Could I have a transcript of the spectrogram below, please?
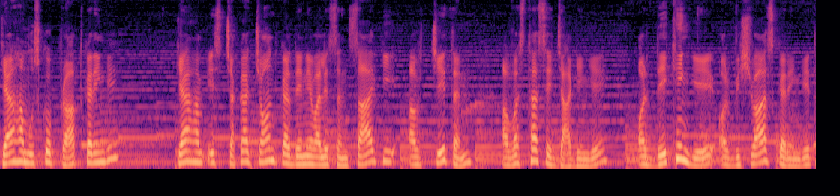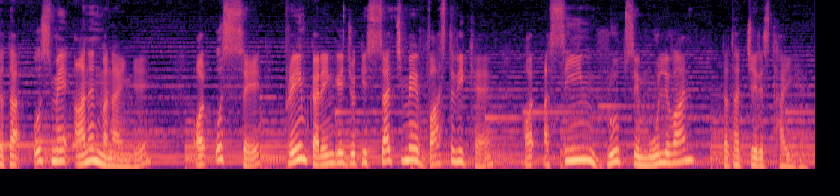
क्या हम उसको प्राप्त करेंगे? क्या हम इस चकाचौंध कर देने वाले संसार की अवचेतन अवस्था से जागेंगे और देखेंगे और विश्वास करेंगे तथा उसमें आनंद मनाएँगे और उससे प्रेम करेंगे जो कि सच में वास्तविक है और असीम रूप से मूल्यवान तथा चिरस्थायी है?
